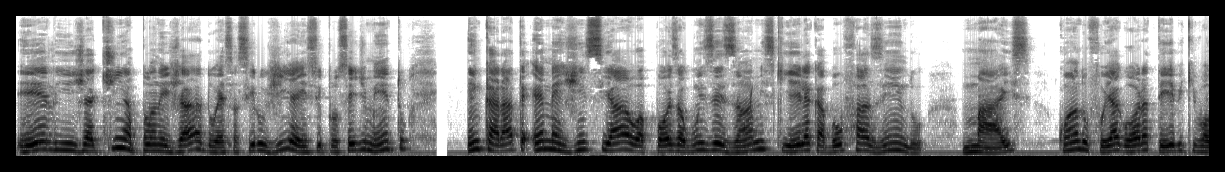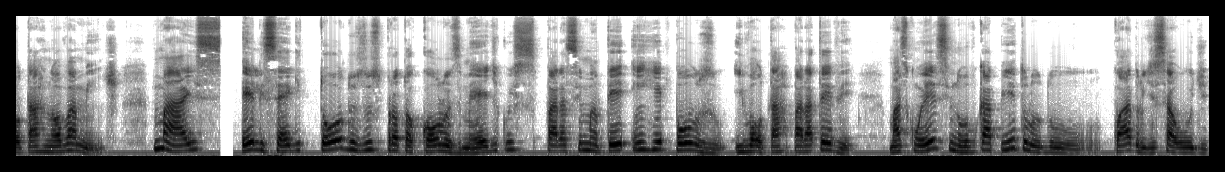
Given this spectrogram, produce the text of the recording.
Ele já tinha planejado essa cirurgia, esse procedimento, em caráter emergencial após alguns exames que ele acabou fazendo, mas quando foi agora teve que voltar novamente. Mas ele segue todos os protocolos médicos para se manter em repouso e voltar para a TV. Mas com esse novo capítulo do quadro de saúde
